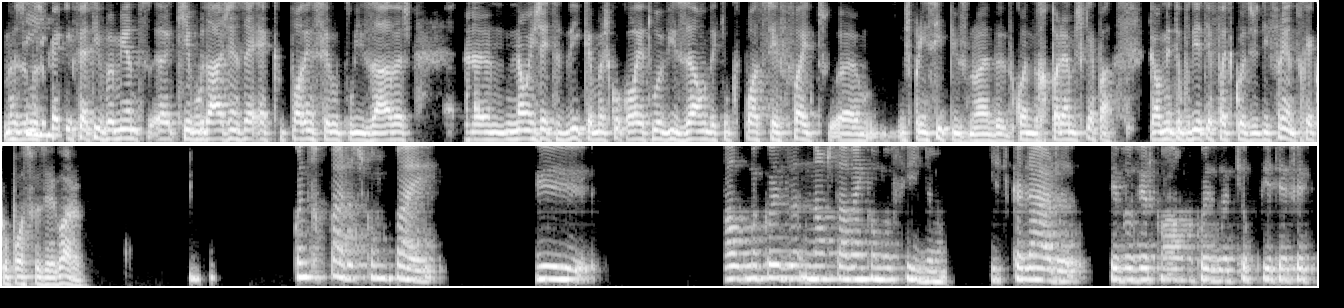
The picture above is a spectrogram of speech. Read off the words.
mas, mas o que é que efetivamente, eh, que abordagens é, é que podem ser utilizadas não em jeito de dica, mas qual é a tua visão daquilo que pode ser feito, uh, os princípios, não é? De, de, quando reparamos que, epá, realmente eu podia ter feito coisas diferentes, o que é que eu posso fazer agora? Quando reparas como pai que alguma coisa não está bem com o meu filho e se calhar teve a ver com alguma coisa que eu podia ter feito,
